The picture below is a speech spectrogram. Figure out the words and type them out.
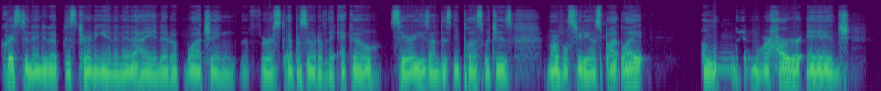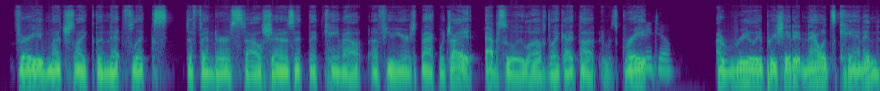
Kristen ended up just turning in, and then I ended up watching the first episode of the Echo series on Disney Plus, which is Marvel Studios Spotlight. A little Mhm. bit more harder edge, very much like the Netflix Defenders style shows that, that came out a few years back, which I absolutely loved. Like I thought it was great. Me too. I really appreciate it. Now it's canon.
